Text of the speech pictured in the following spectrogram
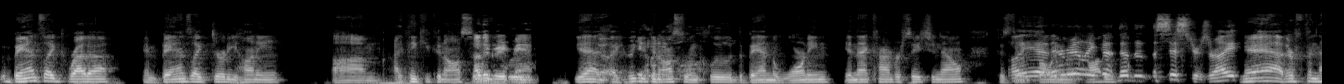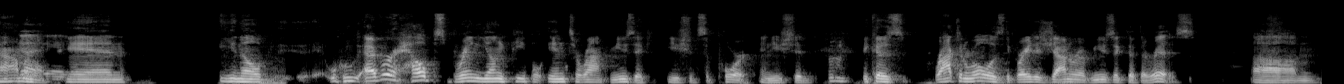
bands like Greta and bands like Dirty Honey. Um, I think you can also Other great include- band. Yeah, Yeah. I think you can also include the band The Warning in that conversation now because oh yeah, they're really good. They're the, the sisters, right? yeah, they're phenomenal. Yeah, yeah, And you know, whoever helps bring young people into rock music, you should support and you should Mhm. because rock and roll is the greatest genre of music that there is. Um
